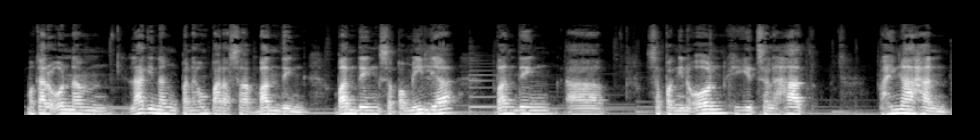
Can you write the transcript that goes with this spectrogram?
makaroon ng lagi ng panahon para sa bonding. Bonding sa pamilya, bonding uh, sa Panginoon, higit sa lahat, pahingahan,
